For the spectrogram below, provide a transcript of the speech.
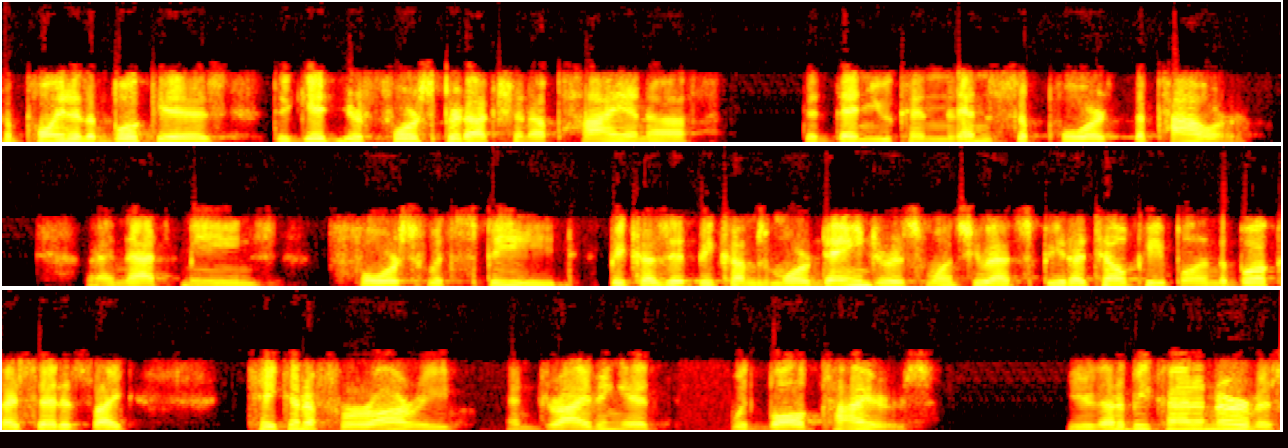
The point of the book is to get your force production up high enough that then you can then support the power. And that means force with speed because it becomes more dangerous once you add speed. I tell people in the book, I said it's like taking a Ferrari and driving it with bald tires. You're going to be kind of nervous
